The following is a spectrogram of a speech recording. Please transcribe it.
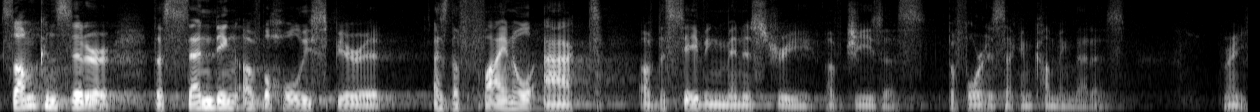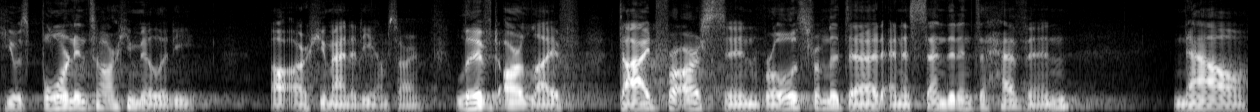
Some consider the sending of the Holy Spirit as the final act of the saving ministry of Jesus before his second coming, that is. Right? He was born into our humility, uh, our humanity, I'm sorry, lived our life, died for our sin, rose from the dead, and ascended into heaven, now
